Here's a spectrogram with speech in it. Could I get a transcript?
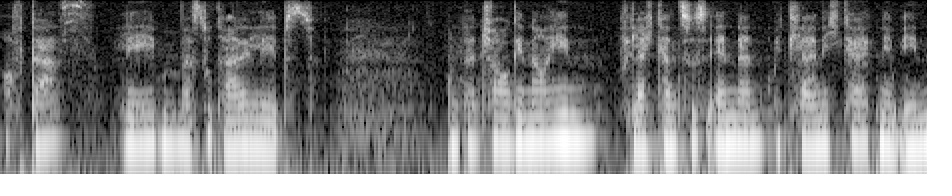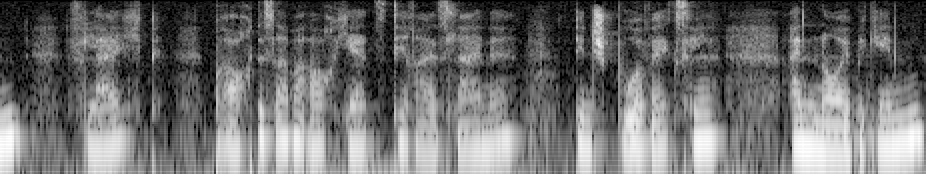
auf das Leben, was du gerade lebst. Und dann schau genau hin. Vielleicht kannst du es ändern mit Kleinigkeiten im Innen. Vielleicht braucht es aber auch jetzt die Reißleine, den Spurwechsel, einen Neubeginn,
